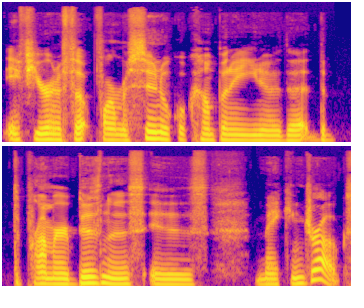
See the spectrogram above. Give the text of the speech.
if you're in a pharmaceutical company, you know the the, the primary business is making drugs,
